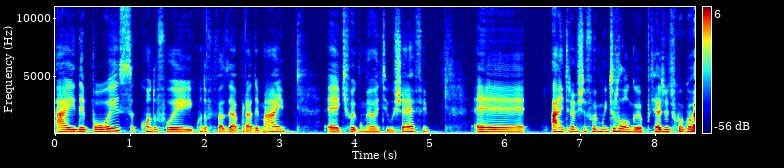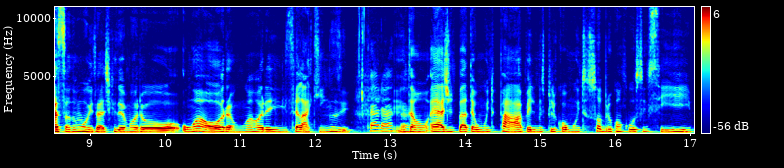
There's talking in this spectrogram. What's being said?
Aí depois, quando, foi, quando eu fui fazer a Prademai, é, que foi com o meu antigo chefe, é, a entrevista foi muito longa, porque a gente ficou conversando muito, acho que demorou uma hora, uma hora e, sei lá, 15. Caraca. Então, é, a gente bateu muito papo, ele me explicou muito sobre o concurso em si.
